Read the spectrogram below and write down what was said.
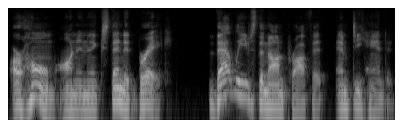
are home on an extended break. That leaves the nonprofit empty handed.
